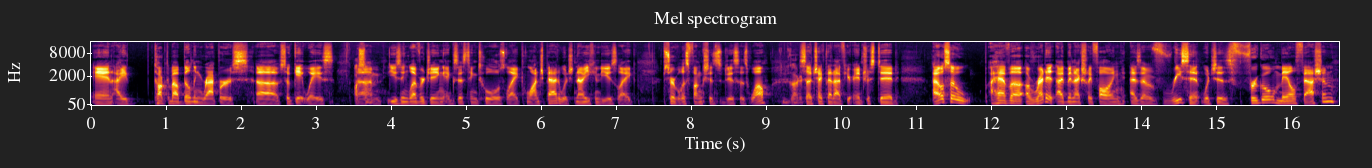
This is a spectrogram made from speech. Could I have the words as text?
And I talked about building wrappers, uh, so gateways, um, using leveraging existing tools like Launchpad, which now you can use like serverless functions to do this as well. Got it. So check that out if you're interested. I also I have a, a Reddit I've been actually following as of recent, which is Frugal Male Fashion.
